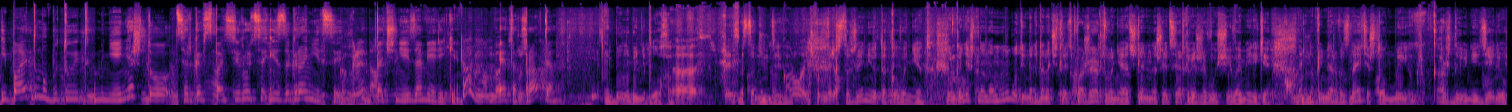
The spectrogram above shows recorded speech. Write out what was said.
И поэтому бытует мнение, что церковь спонсируется из-за границы, точнее из Америки. Это правда? Было бы неплохо. На самом деле. К сожалению, такого нет. Конечно, нам могут иногда начислять пожертвования члены нашей церкви, живущие в Америке. Но, например, вы знаете, что мы каждую неделю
